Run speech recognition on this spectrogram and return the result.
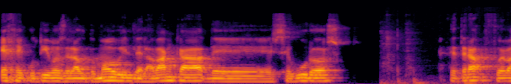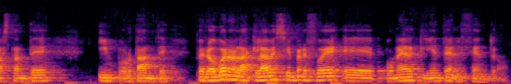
ejecutivos del automóvil, de la banca, de seguros, etcétera, fue bastante importante. Pero bueno, la clave siempre fue eh, poner al cliente en el centro.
